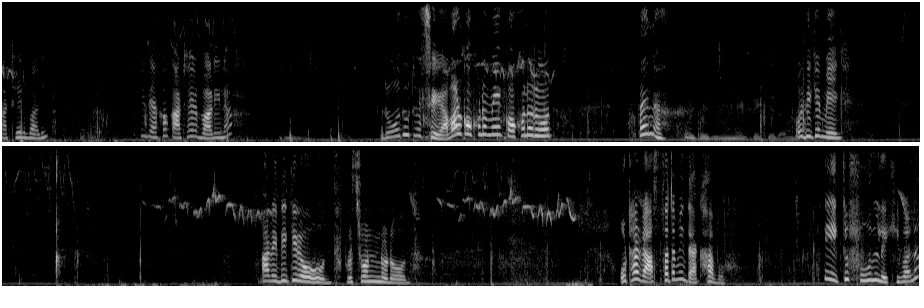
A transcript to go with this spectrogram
কাঠের বাড়ি? এই দেখো কাঠের বাড়ি না? রোদ উঠেছে। আবার কখনো মেঘ, কখনো রোদ। তাই না? এদিকে মেঘ। আর এদিকে রোদ প্রচণ্ড রোদ। ওঠার রাস্তাটা আমি দেখাবো। এই একটু ফুল দেখি, বলো।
